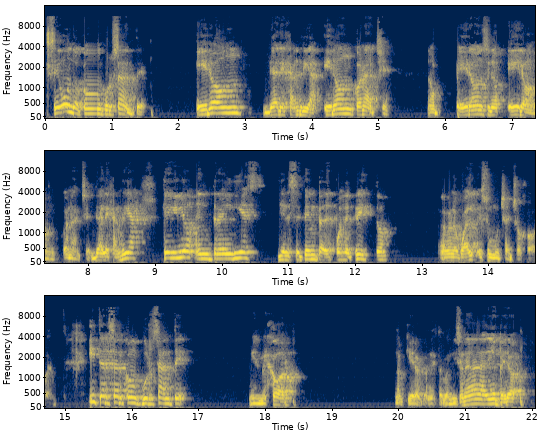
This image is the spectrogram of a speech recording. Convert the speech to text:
Segundo concursante, Herón de Alejandría, Herón con H, Perón, sino Herón con H, de Alejandría, que vivió entre el 10 y el 70 después de Cristo, con lo cual es un muchacho joven. Y tercer concursante, y el mejor, no quiero con esto condicionar a nadie, pero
